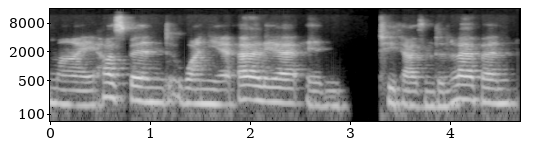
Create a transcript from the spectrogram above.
my husband one year earlier in 2011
